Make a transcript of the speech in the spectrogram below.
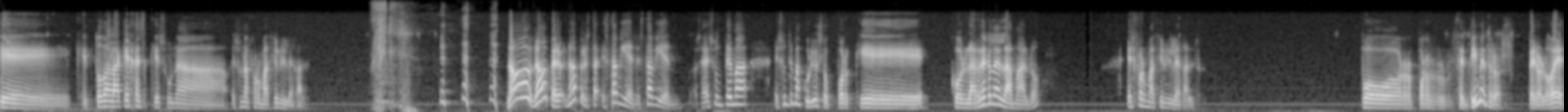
que, toda la queja es que es una, es una formación ilegal. No, no, pero no, pero está, bien, está bien. O sea, es un tema, es un tema curioso, porque con la regla en la mano es formación ilegal. Por, por centímetros, pero lo es.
